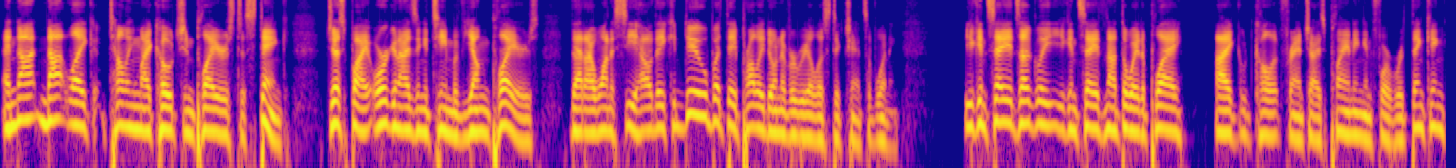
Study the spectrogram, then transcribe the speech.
and not not like telling my coach and players to stink, just by organizing a team of young players that I want to see how they can do, but they probably don't have a realistic chance of winning. You can say it's ugly, you can say it's not the way to play. I would call it franchise planning and forward thinking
